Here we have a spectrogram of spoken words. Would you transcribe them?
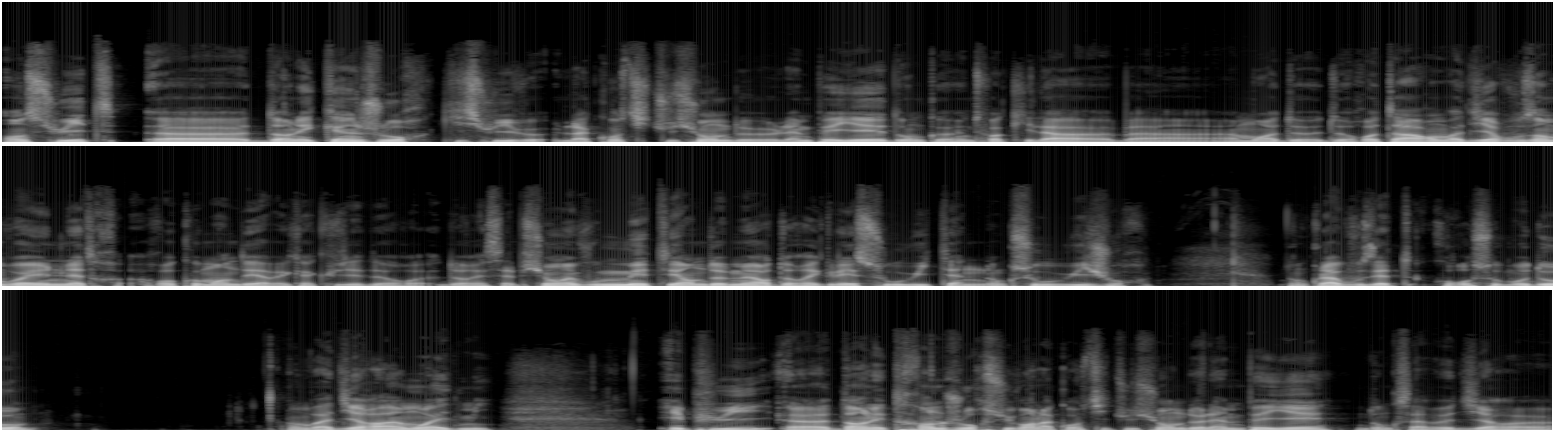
Ensuite, euh, dans les 15 jours qui suivent la constitution de l'impayé, donc euh, une fois qu'il a euh, bah, un mois de, retard, on va dire, vous envoyez une lettre recommandée avec accusé de, réception et vous mettez en demeure de régler sous 8 n, donc sous 8 jours. Donc là, vous êtes grosso modo, on va dire, à un mois et demi. Et puis, dans les 30 jours suivant la constitution de l'impayé, donc ça veut dire,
